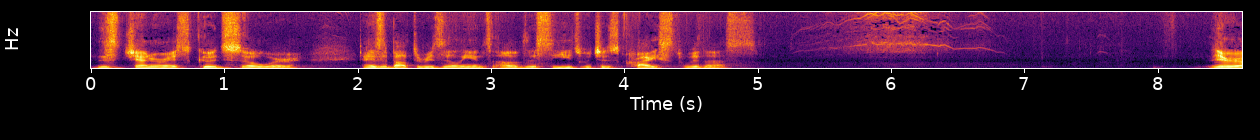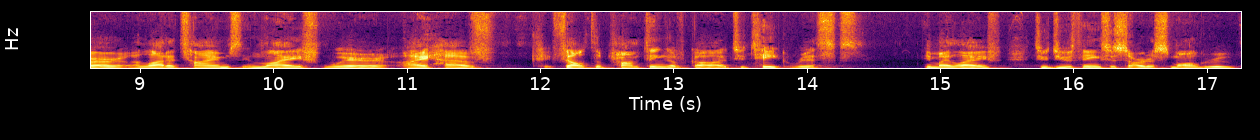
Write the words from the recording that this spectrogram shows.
this generous good sower and is about the resilience of the seeds, which is Christ with us. There are a lot of times in life where I have felt the prompting of God to take risks in my life, to do things, to start a small group,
